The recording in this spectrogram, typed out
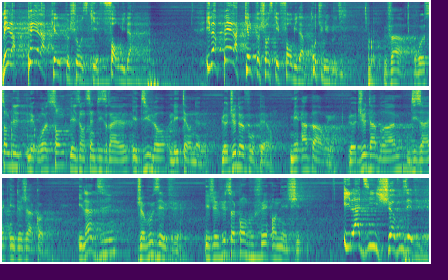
Mais il appelle à quelque chose qui est formidable. Il appelle à quelque chose qui est formidable. Continue, Glody. Va, ressemble les, ressemble les anciens d'Israël et dis-leur l'Éternel, le Dieu de vos pères, m'est apparu, le Dieu d'Abraham, d'Isaac et de Jacob. Il a dit, je vous ai vu, et j'ai vu ce qu'on vous fait en Égypte. Il a dit, je vous ai vu.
